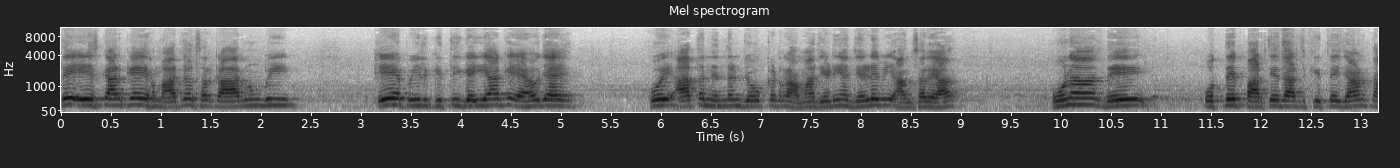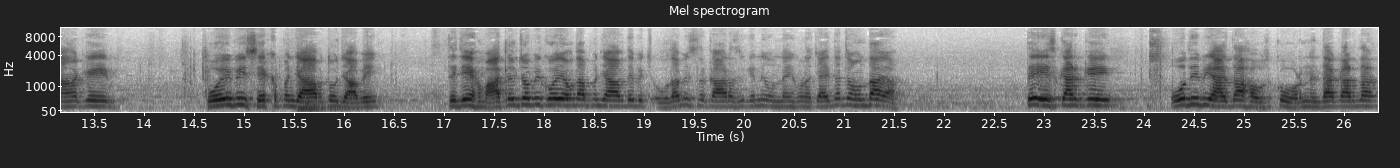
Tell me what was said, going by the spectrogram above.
ਤੇ ਇਸ ਕਰਕੇ ਹਿਮਾਚਲ ਸਰਕਾਰ ਨੂੰ ਵੀ ਇਹ ਅਪੀਲ ਕੀਤੀ ਗਈ ਆ ਕਿ ਇਹੋ ਜਿਹੇ ਕੋਈ ਅਤ ਨਿੰਦਣਯੋਗ ਘਟਨਾਵਾਂ ਜਿਹੜੀਆਂ ਜਿਹੜੇ ਵੀ ਆਨਸਰ ਆ, ਉਹਨਾਂ ਦੇ ਉੱਤੇ ਪਰਚੇ ਦਰਜ ਕੀਤੇ ਜਾਣ ਤਾਂ ਕਿ ਕੋਈ ਵੀ ਸਿੱਖ ਪੰਜਾਬ ਤੋਂ ਜਾਵੇ ਤੇ ਜੇ ਹਿਮਾਚਲ ਚੋਂ ਵੀ ਕੋਈ ਆਉਂਦਾ ਪੰਜਾਬ ਦੇ ਵਿੱਚ, ਉਹਦਾ ਵੀ ਸਰਕਾਰ ਅਸੀਂ ਕਹਿੰਦੇ ਉਨਾ ਹੀ ਹੋਣਾ ਚਾਹੀਦਾ ਤੇ ਹੁੰਦਾ ਆ। ਤੇ ਇਸ ਕਰਕੇ ਉਹਦੀ ਵੀ ਅੱਜ ਦਾ ਹਾਊਸ ਘੋਰ ਨਿੰਦਾ ਕਰਦਾ।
